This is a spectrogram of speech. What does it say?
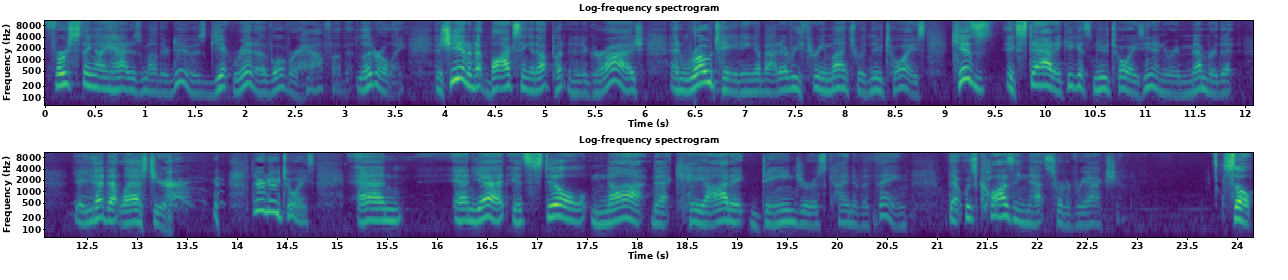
First thing I had his mother do is get rid of over half of it, literally. And she ended up boxing it up, putting it in a garage, and rotating about every three months with new toys. Kid's ecstatic. He gets new toys. He didn't remember that, yeah, you had that last year. They're new toys. And and yet it's still not that chaotic, dangerous kind of a thing that was causing that sort of reaction. So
